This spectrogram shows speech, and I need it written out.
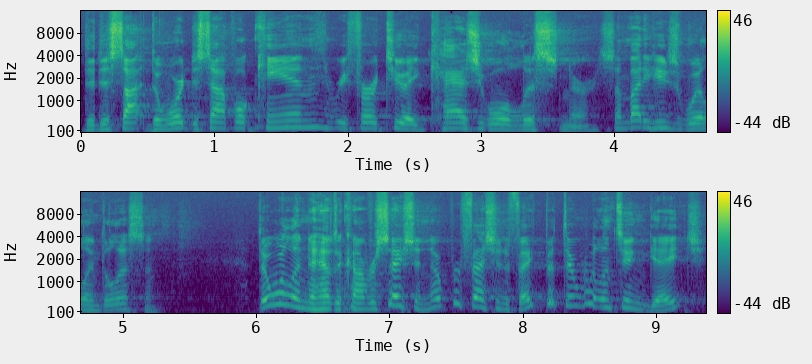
the, the word disciple can refer to a casual listener, somebody who's willing to listen. They're willing to have the conversation, no profession of faith, but they're willing to engage.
